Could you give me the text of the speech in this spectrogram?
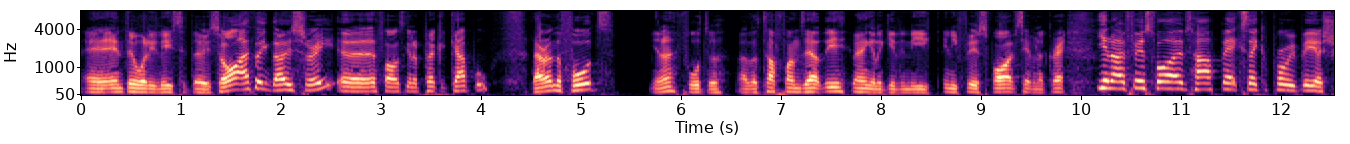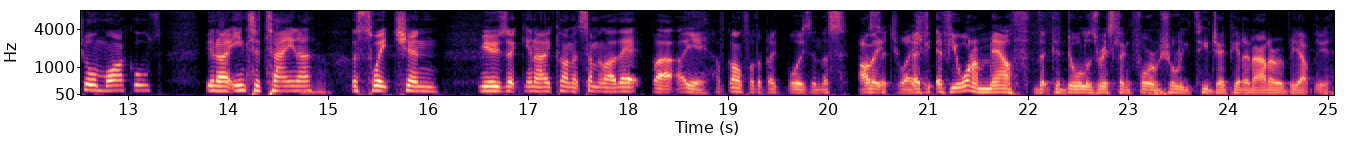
and, and do what he needs to do. So I think those three, uh, if I was going to pick a couple, they're in the Fords. You know, are, are the tough ones out there. We ain't going to get any any first fives having a crack. You know, first fives, halfbacks, they could probably be a Shawn Michaels, you know, entertainer, the sweet chin music, you know, kind of something like that. But uh, yeah, I've gone for the big boys in this, I this mean, situation. if, if you want a mouth that could do all his wrestling for him, surely TJ Perenara would be up there.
